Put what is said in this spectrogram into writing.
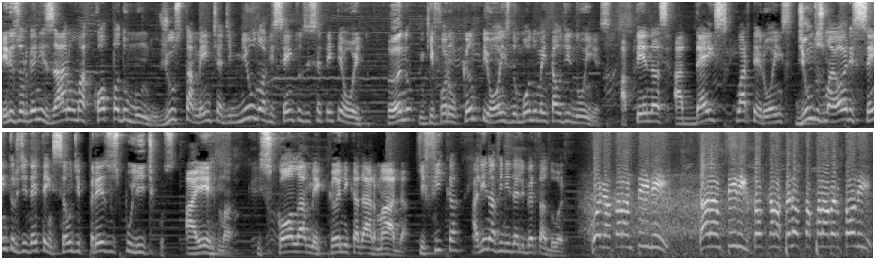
eles organizaram uma Copa do Mundo, justamente a de 1978, ano em que foram campeões no Monumental de Núñez, apenas a 10 quarteirões de um dos maiores centros de detenção de presos políticos, a ERMA, Escola Mecânica da Armada, que fica ali na Avenida Libertador. Juega Tarantini, Tarantini toca la pelota para Bertoni.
